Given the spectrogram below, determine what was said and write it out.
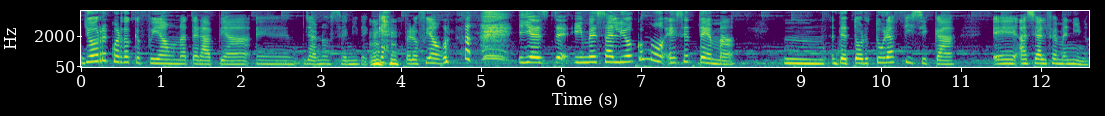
yo recuerdo que fui a una terapia, eh, ya no sé ni de qué, pero fui a una. y, este, y me salió como ese tema mm, de tortura física eh, hacia el femenino.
